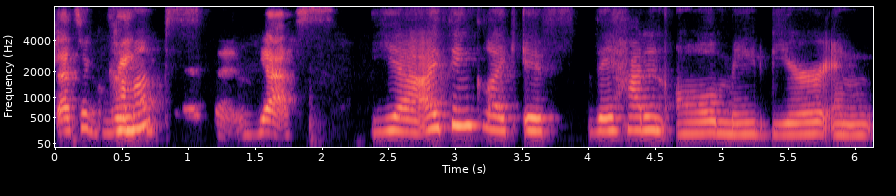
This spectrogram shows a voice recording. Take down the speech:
that's a great come ups yes. Yeah i think like if they hadn't all made beer and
